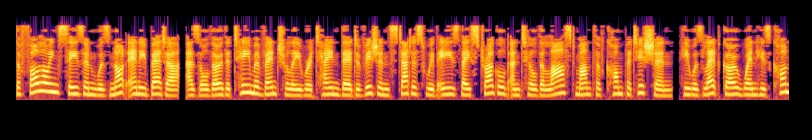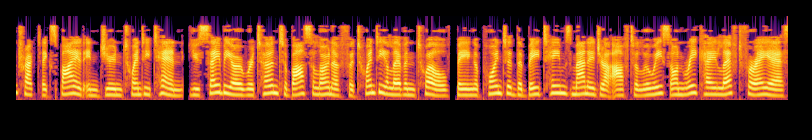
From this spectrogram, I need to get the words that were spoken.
The following season was not any better, as although the team eventually retained their division status with ease they struggled until the last month of competition. He was let go when his contract expired in June 2010. Eusebio returned to Barcelona for 2011-12, being appointed the B team's manager after Luis Enrique left for AS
